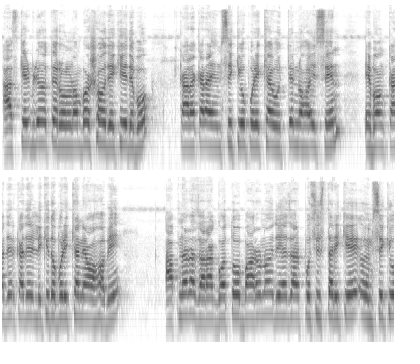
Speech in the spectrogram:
আজকের ভিডিওতে রোল নম্বর সহ দেখিয়ে দেব কারা কারা এমসিকিউ পরীক্ষায় উত্তীর্ণ হয়েছেন এবং কাদের কাদের লিখিত পরীক্ষা নেওয়া হবে। আপনারা যারা গত বারো নয় দুই হাজার পঁচিশ তারিখে এমসিকিউ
